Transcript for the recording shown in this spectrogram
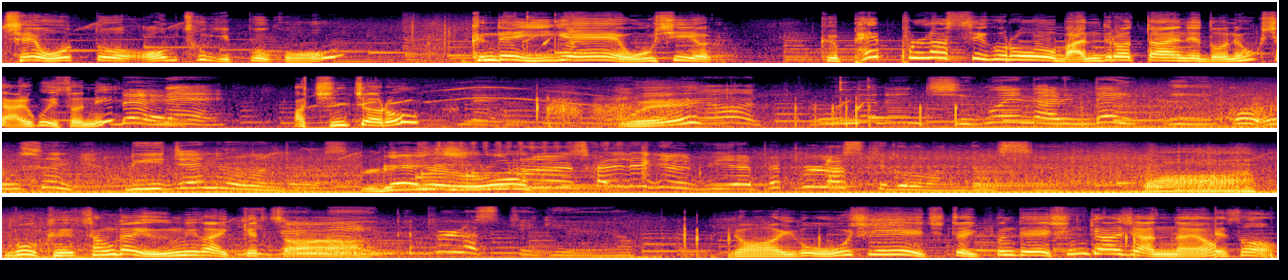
제 옷도 엄청 이쁘고. 근데 이게 옷이 그 폐 플라스틱으로 만들었다는데 너네 혹시 알고 있었니? 네. 아 진짜로? 네. 왜? 그러면 오늘은 지구의 날인데 이거 옷은 regen으로 만들었어요. 네, regen으로? 지구를 살리기 위해 폐플라스틱으로 만들었어요. 와, 뭐 그 상당히 의미가 있겠다. regen이 폐플라스틱이에요. 야, 이거 옷이 진짜 이쁜데 신기하지 않나요? 그래서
